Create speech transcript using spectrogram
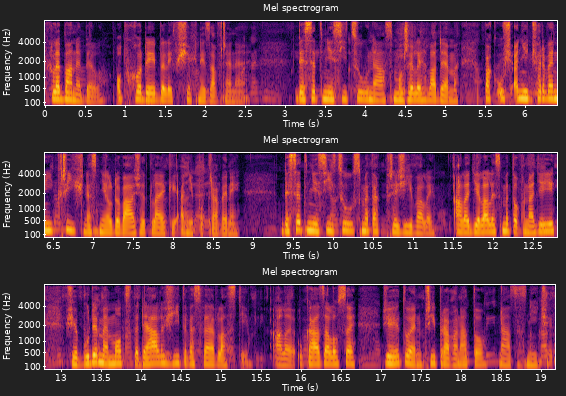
chleba nebyl, obchody byly všechny zavřené. Deset měsíců nás mořili hladem, pak už ani Červený kříž nesměl dovážet léky ani potraviny. Deset měsíců jsme tak přežívali, ale dělali jsme to v naději, že budeme moct dál žít ve své vlasti. Ale ukázalo se, že je to jen příprava na to nás zničit.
